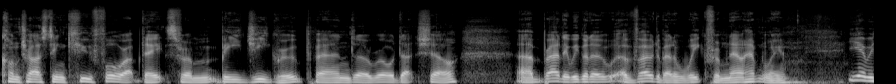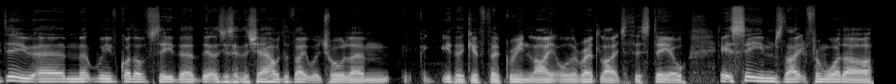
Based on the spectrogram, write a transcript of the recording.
contrasting Q4 updates from BG Group and uh, Royal Dutch Shell. Uh, Bradley, we've got a, a, vote about a week from now, haven't we? Yeah, we do. Um, we've got obviously the, the, as you say, the shareholder vote, which will um, either give the green light or the red light to this deal. It seems like, from what our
